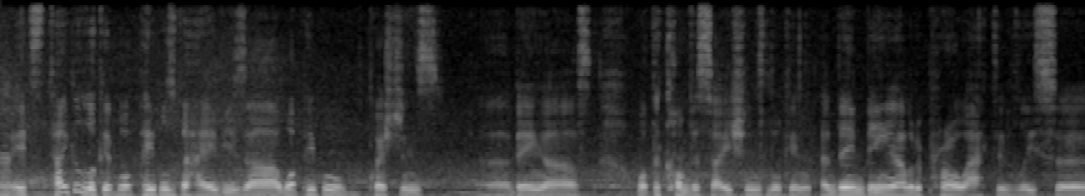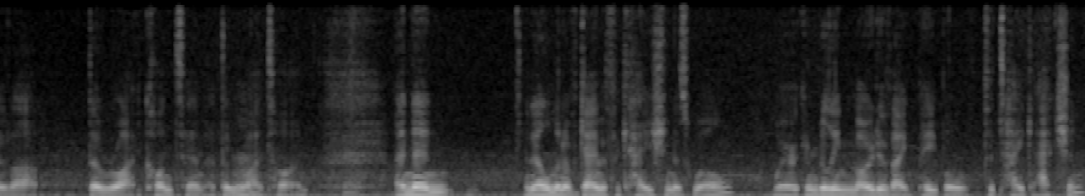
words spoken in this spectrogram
It's take a look at what people's behaviours are, what people questions uh, being asked, what the conversation's looking, and then being able to proactively serve up the right content at the right time. And then an element of gamification as well, where it can really motivate people to take action,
